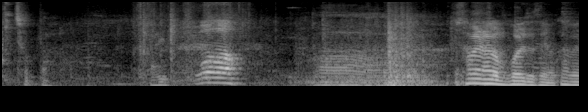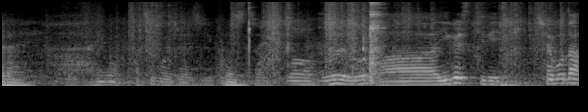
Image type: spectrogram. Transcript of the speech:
미쳤다. 아이고. 와, 아, 카메라 한번 보여주세요 카메라에 아, 이거 같이 보여줘야지. 이거 네. 진짜. 와, 뭐예요? 와, 이글스 TV 최고다.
